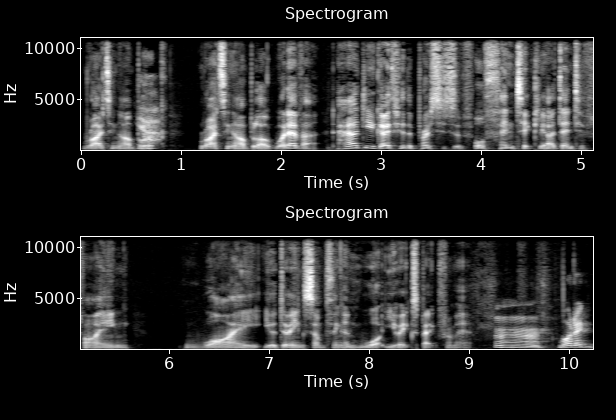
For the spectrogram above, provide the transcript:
Writing our book, yeah writing our blog, whatever. How do you go through the process of authentically identifying why you're doing something and what you expect from it? Mm, what a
